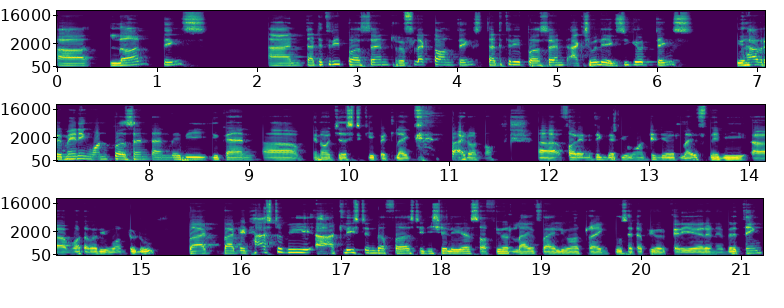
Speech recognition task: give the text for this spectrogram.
uh, learn things and 33% reflect on things 33% actually execute things. You have remaining 1% and maybe you can uh, you know just keep it like i don't know uh, for anything that you want in your life maybe uh, whatever you want to do. But but it has to be uh, at least in the first initial years of your life while you are trying to set up your career and everything.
